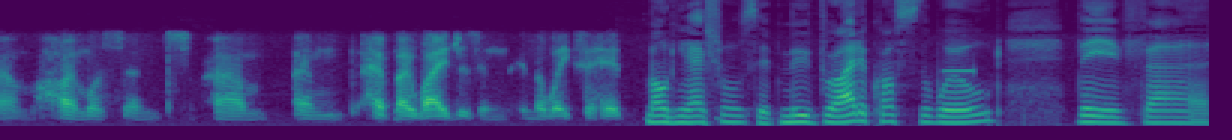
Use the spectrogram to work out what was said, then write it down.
um, homeless and um, and have no wages in, in the weeks ahead. Multinationals have moved right across the world. They've uh,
